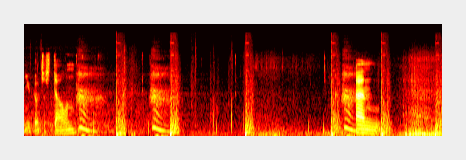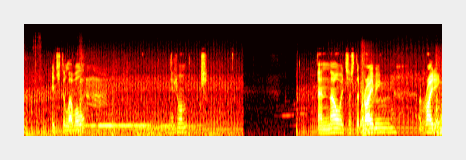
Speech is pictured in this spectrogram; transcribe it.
You go just down. And it's the level. This one. And now it's just the driving, riding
